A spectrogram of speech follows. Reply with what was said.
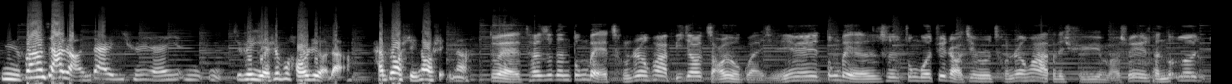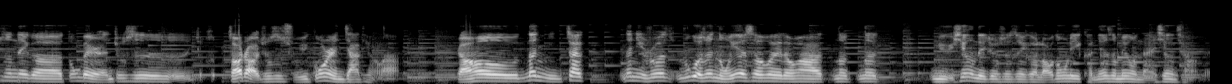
女方家长带着一群人，你你就是也是不好惹的，还不知道谁闹谁呢。对，它是跟东北城镇化比较早有关系，因为东北是中国最早进入城镇化的区域嘛，所以很多就是那个东北人就是早早就是属于工人家庭了。然后，那你在那你说，如果是农业社会的话，那那女性的就是这个劳动力肯定是没有男性强的。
